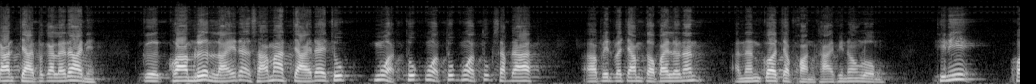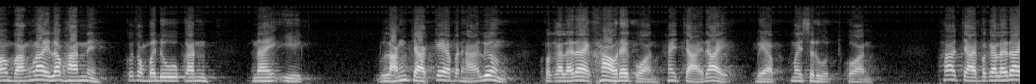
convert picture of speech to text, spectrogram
การจ่ายประกันรายได้เนี่ยเกิดความเลื่อนไหลได้สามารถจ่ายได้ทุกงวด ทุกงวด ทุกงวด ทุกสัปดาห์เป็นประจำต่อไปแล้วนั้น อันนั้นก็จะผ่อนคลายพี่น้องลง ทีนี้ความหวังไล่ละพันเนี่ยก็ต้องไปดูกันในอีกหลังจากแก้ปัญหาเรื่องประกันรายได้ข้าวได้ก่อน ให้จ่ายได้แบบไม่สะดุดก่อน ถ้าจ่ายประกันรายได้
